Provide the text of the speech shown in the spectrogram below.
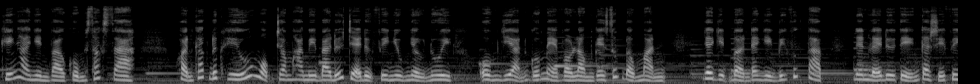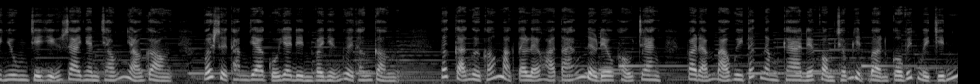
khiến ai nhìn vào cùng xót xa. Khoảnh khắc Đức Hiếu, một trong 23 đứa trẻ được Phi Nhung nhận nuôi, ôm di ảnh của mẹ vào lòng gây xúc động mạnh. Do dịch bệnh đang diễn biến phức tạp, nên lễ đưa tiễn ca sĩ Phi Nhung chỉ diễn ra nhanh chóng nhỏ gọn, với sự tham gia của gia đình và những người thân cận. Tất cả người có mặt tại lễ hỏa táng đều đeo khẩu trang và đảm bảo quy tắc 5K để phòng chống dịch bệnh Covid-19.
